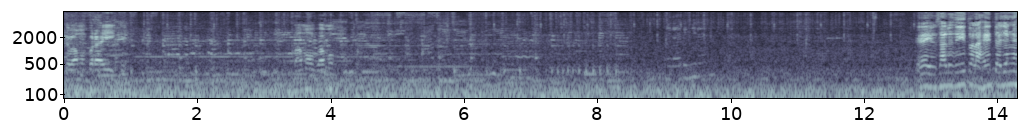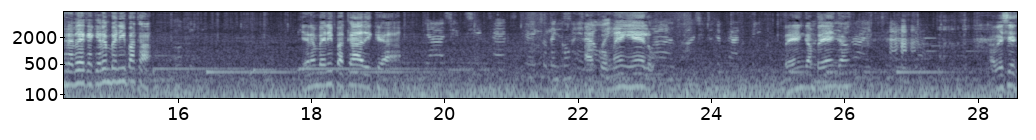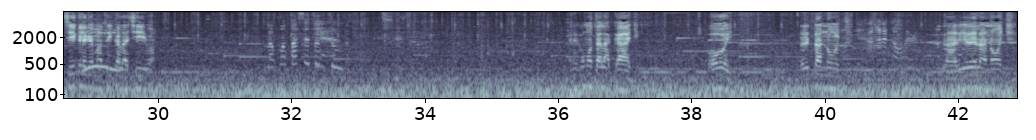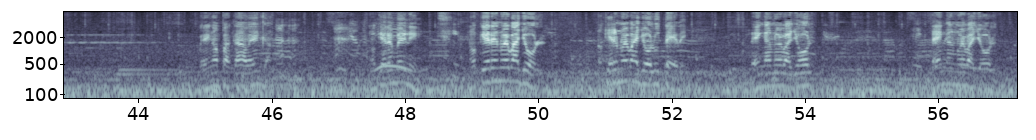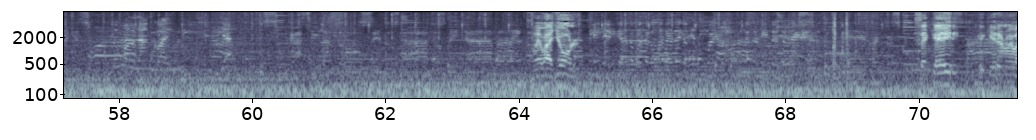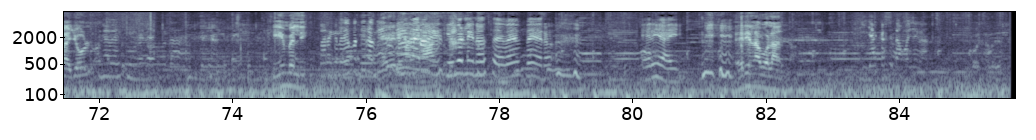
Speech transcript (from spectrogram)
que vamos por ahí. Que vamos, vamos. Hey, un saludito a la gente allá en RD que quieren venir para acá. Quieren venir para acá y que a comer hielo. Vengan, vengan. A ver si el chicle que matica la chiva. Vamos a pasar tortuga. Miren cómo está la calle. Hoy. Esta noche. Las 10 de la noche. Vengan para acá, vengan. ¿No quieren venir? ¿No quieren Nueva York? ¿No quieren Nueva York ustedes? Vengan Nueva York. Vengan Nueva York. Nueva York. Sé Katie, que quiere Nueva York. Kimberly. Para que le dé para tirar bien. Kimberly no se ve, pero. Eri ahí. Eri en la volante.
